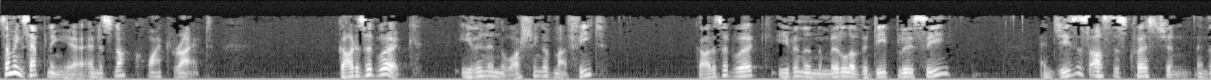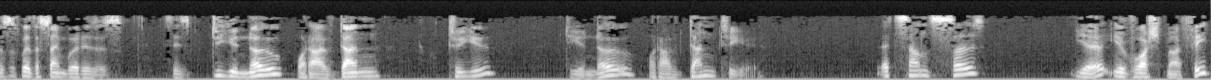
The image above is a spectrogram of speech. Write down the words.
something's happening here and it's not quite right. God is at work, even in the washing of my feet. God is at work, even in the middle of the deep blue sea. And Jesus asked this question, and this is where the same word is. He says, Do you know what I've done to you? Do you know what I've done to you? That sounds so. Yeah, you've washed my feet,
